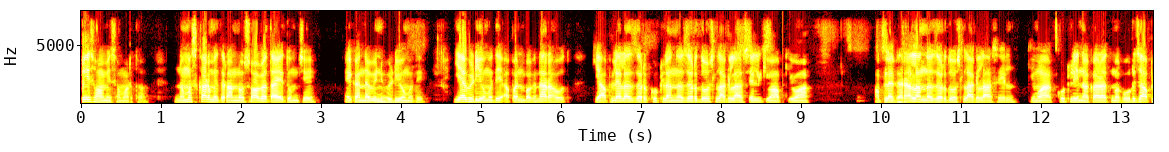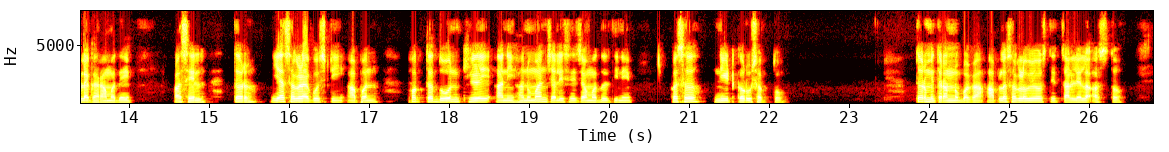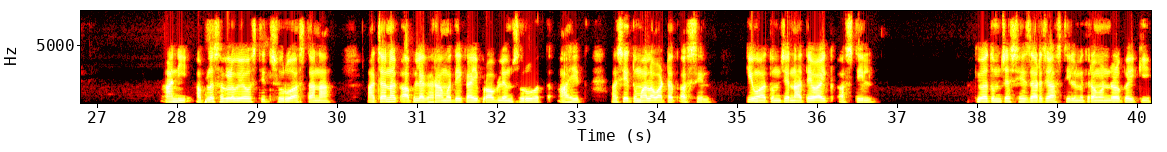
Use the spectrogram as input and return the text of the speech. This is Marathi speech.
श्री स्वामी समर्थ. नमस्कार मित्रांनो स्वागत आहे तुमचे एका नवीन व्हिडिओमध्ये. या व्हिडिओमध्ये आपण बघणार आहोत की आपल्याला जर कुठला नजरदोष लागला असेल किंवा किंवा आपल्या घराला नजरदोष लागला असेल किंवा कुठली नकारात्मक ऊर्जा आपल्या घरामध्ये असेल तर या सगळ्या गोष्टी आपण फक्त दोन खिळे आणि हनुमान चालिसेच्या मदतीने कसं नीट करू शकतो. तर मित्रांनो बघा आपलं सगळं व्यवस्थित चाललेलं असतं. आणि आपलं सगळं व्यवस्थित सुरू असताना अचानक आपल्या घरामध्ये काही प्रॉब्लेम सुरू होत आहेत असे तुम्हाला वाटत असेल किंवा तुमचे नातेवाईक असतील किंवा तुमच्या शेजारचे असतील मित्रमंडळपैकी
